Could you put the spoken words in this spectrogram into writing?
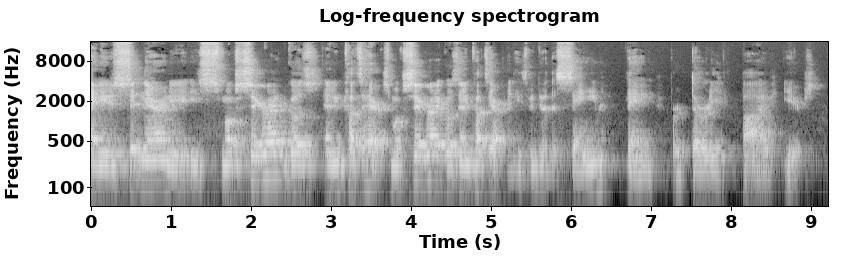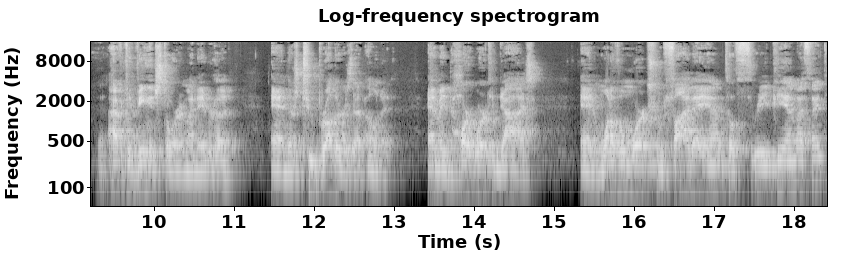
and he's sitting there and he, he smokes a cigarette and goes and cuts a hair, smokes a cigarette, goes in and cuts hair, and he's been doing the same thing for 35 years. I have a convenience store in my neighborhood, and there's two brothers that own it. I mean, hardworking guys, and one of them works from 5 a.m. till 3 p.m. I think.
